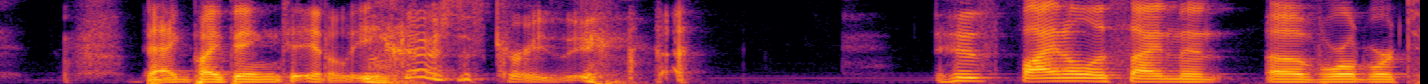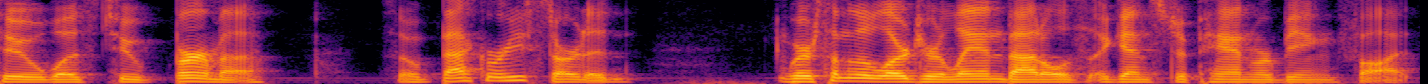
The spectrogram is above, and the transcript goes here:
Bagpiping to Italy. This guy was just crazy. His final assignment of World War II was to Burma, so back where he started, where some of the larger land battles against Japan were being fought.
